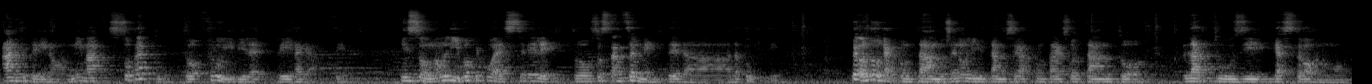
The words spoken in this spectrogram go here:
anche per i nonni, ma soprattutto fruibile per i ragazzi. Insomma, un libro che può essere letto sostanzialmente da, da tutti però non raccontando, cioè non limitandosi a raccontare soltanto l'Artusi gastronomo,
